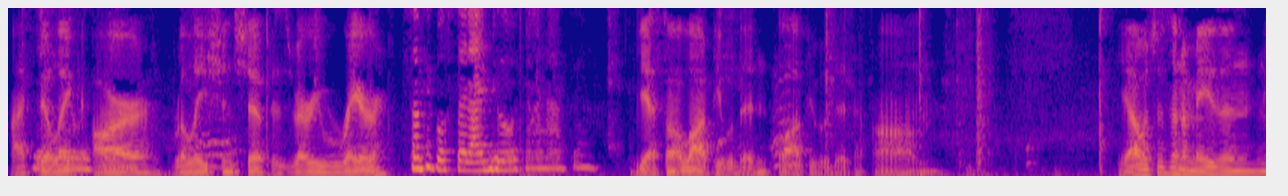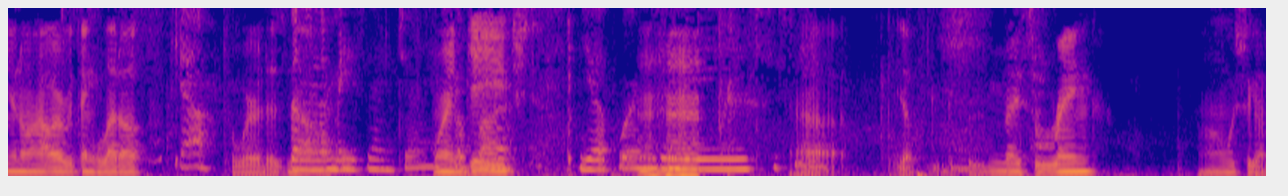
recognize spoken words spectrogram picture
I feel Yeah, like our relationship is very rare. Some people said I knew it was gonna happen. Yeah, so a lot of people did. A lot of people did. Um, yeah, it was just an amazing, you know, how everything led up Yeah. to where it is It's been an amazing journey. We're so far. engaged. Yep, we're Mhm. engaged. Uh, yep, nice ring. I wish I got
